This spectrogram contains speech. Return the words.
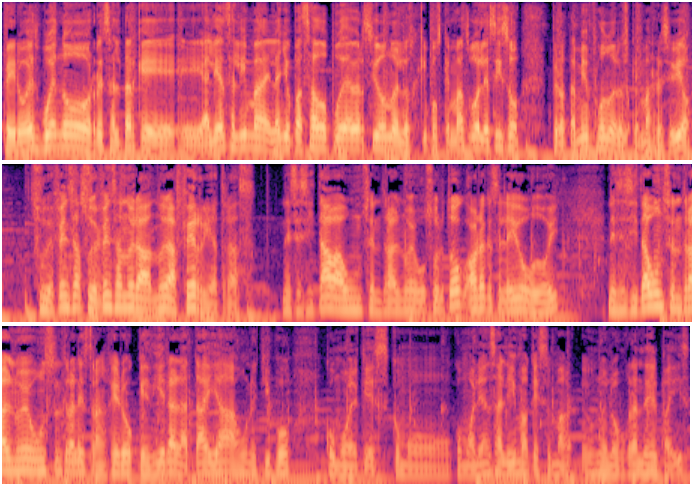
pero es bueno resaltar que eh, Alianza Lima el año pasado puede haber sido uno de los equipos que más goles hizo, pero también fue uno de los que más recibió. Su defensa, su defensa no era no era Ferry atrás. necesitaba un central nuevo, sobre todo ahora que se le ha ido Godoy, necesitaba un central nuevo, un central extranjero que diera la talla a un equipo como el que es como, como Alianza Lima, que es el uno de los grandes del país.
